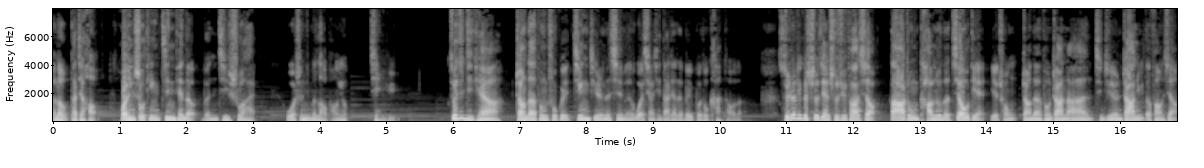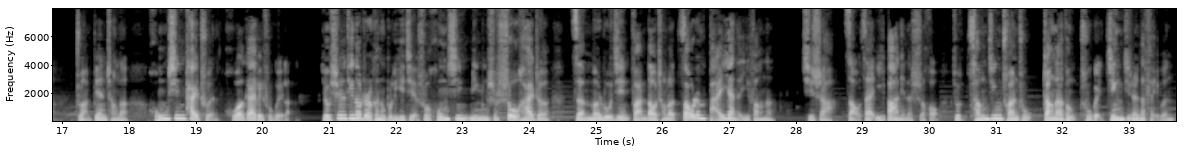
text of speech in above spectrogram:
Hello，大家好，欢迎收听今天的文姬说爱，我是你们老朋友建宇。最近几天啊，张丹峰出轨经纪人的新闻，我相信大家在微博都看到了。随着这个事件持续发酵，大众谈论的焦点也从张丹峰渣男、经纪人渣女的方向，转变成了红心太蠢，活该被出轨了。有些人听到这儿可能不理解，说红心明明是受害者，怎么如今反倒成了遭人白眼的一方呢？其实啊，早在一八年的时候，就曾经传出张丹峰出轨经纪人的绯闻。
